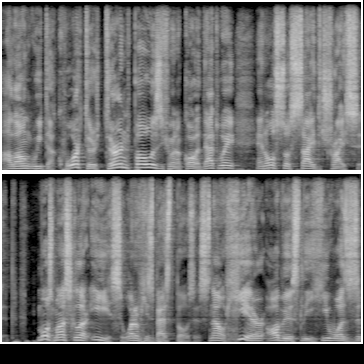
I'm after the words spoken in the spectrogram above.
along with a quarter turn pose, if you wanna call it that way, and also side tricep. Most muscular is one of his best poses. Now here, obviously, he was,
